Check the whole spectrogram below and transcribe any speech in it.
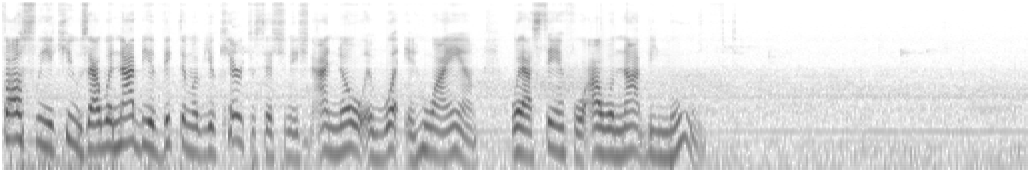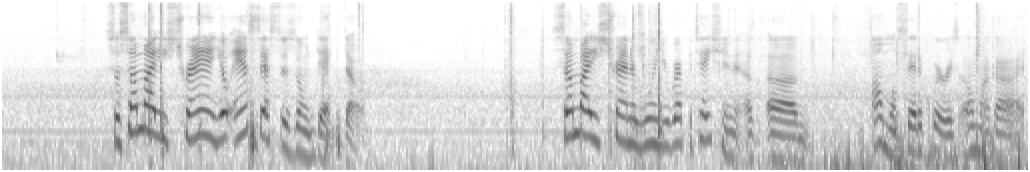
Falsely accused. I would not be a victim of your character assassination. I know and what and who I am, what I stand for. I will not be moved. So somebody's trying, your ancestors on deck though. Somebody's trying to ruin your reputation. Um, almost said Aquarius. Oh my God.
